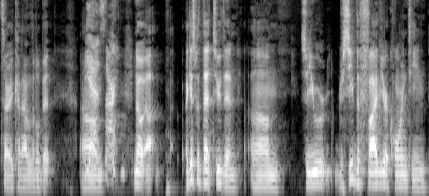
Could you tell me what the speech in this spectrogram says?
Sorry, cut out a little bit. Um, yeah, sorry. No, uh, I guess with that too. Then, um, so you received the five-year quarantine.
